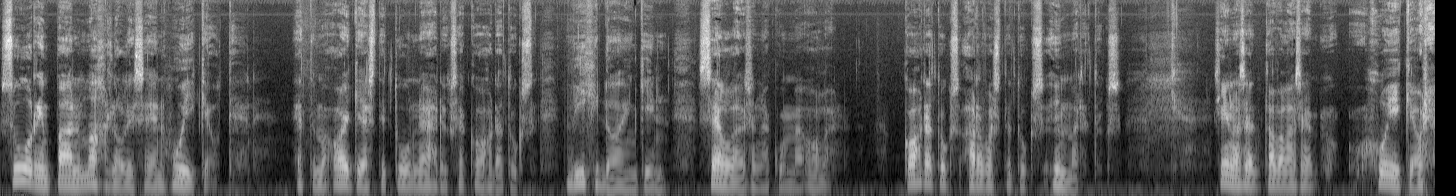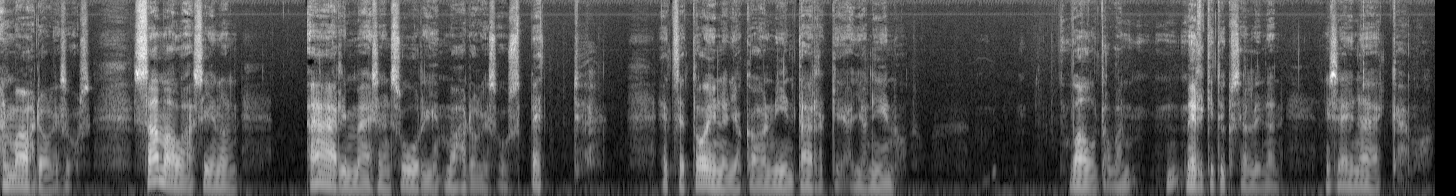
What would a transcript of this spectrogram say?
suurimpaan mahdolliseen huikeuteen. Että mä oikeasti tuun nähdyksi ja kohdatuksi vihdoinkin sellaisena kuin mä olen. Kohdatuksi, arvostetuksi, ymmärretyksi. Siinä on se tavallaan se huikeuden mahdollisuus. Samalla siinä on äärimmäisen suuri mahdollisuus pettyä että se toinen, joka on niin tärkeä ja niin valtavan merkityksellinen, niin se ei näekään mua.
